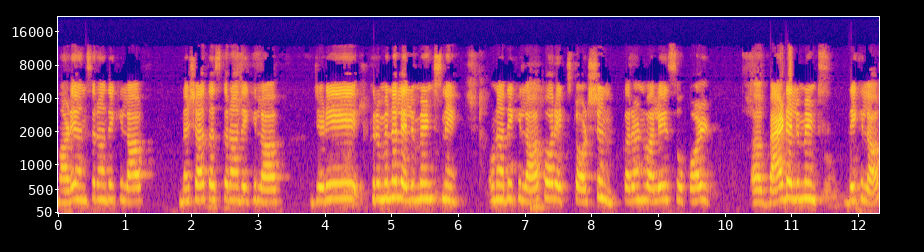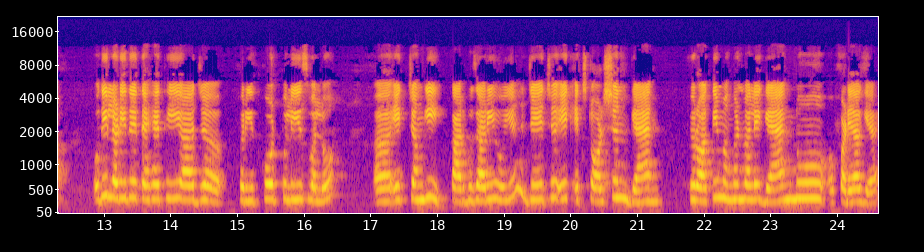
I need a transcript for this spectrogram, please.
ਮਾੜੇ ਅਨਸਰਾਂ ਦੇ ਖਿਲਾਫ, ਨਸ਼ਾ ਤਸਕਰਾਂ ਦੇ ਖਿਲਾਫ, ਜਿਹੜੇ ਕ੍ਰਿਮੀਨਲ ਐਲੀਮੈਂਟਸ ਨੇ, ਉਹਨਾਂ ਦੇ ਖਿਲਾਫ ਔਰ ਐਕਸਟੋਰਸ਼ਨ ਕਰਨ ਵਾਲੇ ਸੋ ਕਾਲਡ ਬੈਡ ਐਲੀਮੈਂਟਸ ਦੇ ਖਿਲਾਫ, ਉਹਦੀ ਲੜੀ ਦੇ ਤਹਿਤ ਹੀ ਅੱਜ ਫਰੀਦਕੋਟ ਪੁਲਿਸ ਵੱਲੋਂ ਇੱਕ ਚੰਗੀ ਕਾਰਗੁਜ਼ਾਰੀ ਹੋਈ ਹੈ ਜਿਹ 'ਚ ਇੱਕ ਐਕਸਟੋਰਸ਼ਨ ਗੈਂਗ ਫਿਰੌਤੀ ਮੰਗਣ ਵਾਲੇ ਗੈਂਗ ਨੂੰ ਫੜਿਆ ਗਿਆ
